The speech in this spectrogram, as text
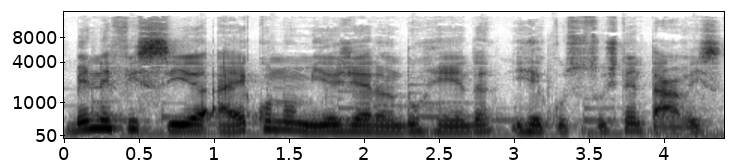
Beneficia a economia gerando renda e recursos sustentáveis.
